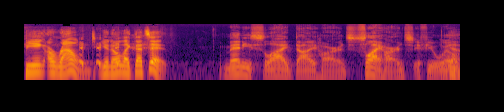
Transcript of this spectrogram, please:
being around. You know, like that's it. Many sly diehards, slyhards, if you will, Yeah.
